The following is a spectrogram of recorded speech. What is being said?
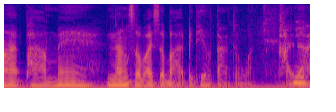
มารถพาแม่นั่งสบายๆไปเที่ยวต่างจังหวัดขายได้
